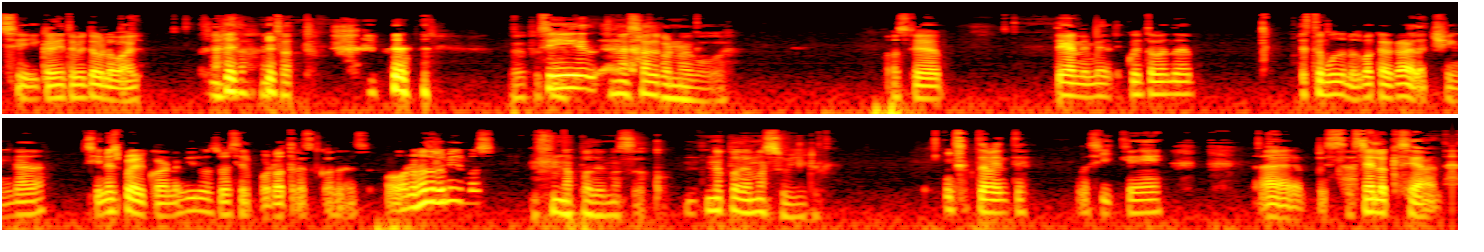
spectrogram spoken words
Sí, calentamiento global. Exacto. Pero pues Sí, sí, no es algo nuevo, güey. O sea, tengan en cuenta, banda, este mundo nos va a cargar a la chingada. Si no es por el coronavirus, va a ser por otras cosas. O nosotros mismos. No podemos, no podemos huir. Exactamente. Así que, ah, pues hacer lo que sea, banda.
